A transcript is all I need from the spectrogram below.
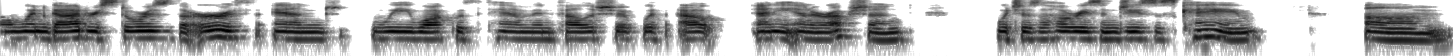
Uh, when God restores the earth and we walk with Him in fellowship without any interruption, which is the whole reason Jesus came. Um,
